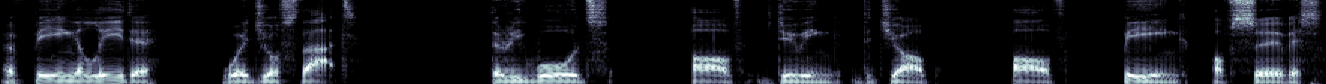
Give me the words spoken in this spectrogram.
of being a leader were just that the rewards of doing the job, of being of service.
